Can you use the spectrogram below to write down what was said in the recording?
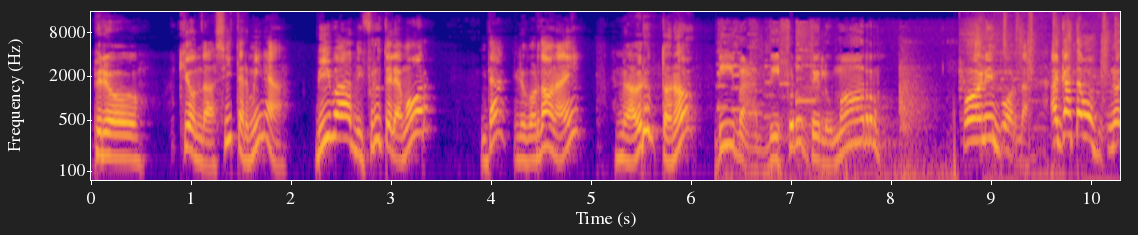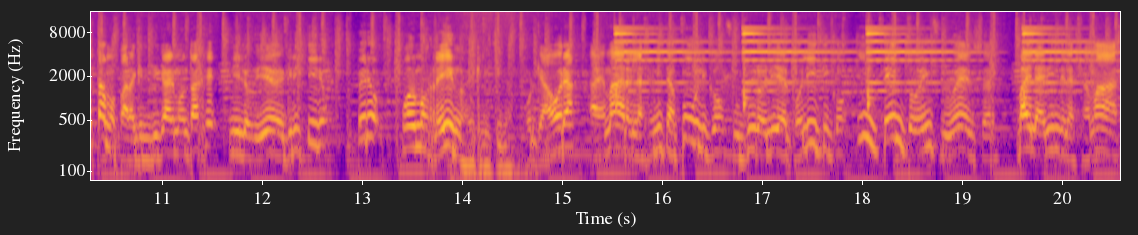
Pero, ¿qué onda? ¿Así termina? Viva, disfrute el amor. ¿Y tal? ¿Y lo cortaron ahí? Es medio abrupto, ¿no? Viva, disfrute el humor. Bueno, no importa. Acá estamos, no estamos para criticar el montaje ni los videos de Cristino, pero podemos reírnos de Cristino. Porque ahora, además de relacionista público, futuro líder político, intento de influencer, bailarín de las llamadas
